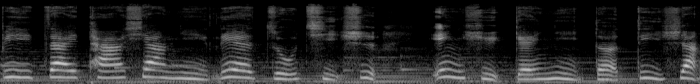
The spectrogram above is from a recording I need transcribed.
必在他向你列祖起誓，应许给你的地上，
